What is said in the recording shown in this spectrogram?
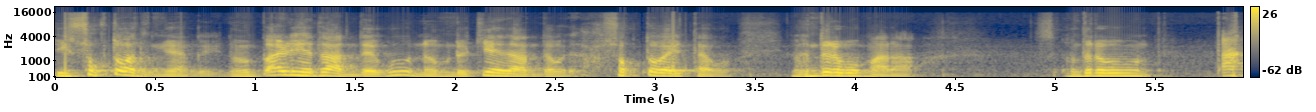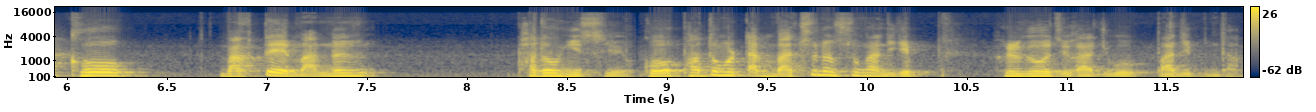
이 속도가 중요한 거예요. 너무 빨리 해도 안 되고, 너무 늦게 해도 안 되고, 속도가 있다고. 흔들어 보면 알아. 흔들어 보면 딱 그 막대에 맞는 파동이 있어요. 그 파동을 딱 맞추는 순간 이게 헐거워져 가지고 빠집니다.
